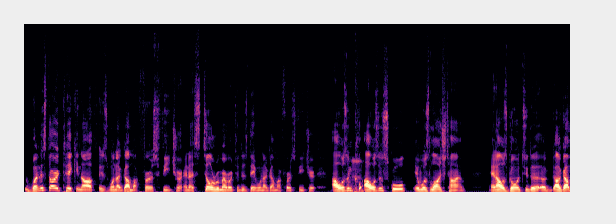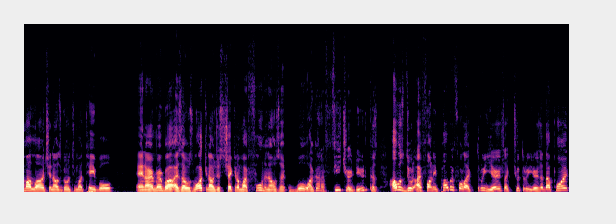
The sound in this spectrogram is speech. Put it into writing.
when it started taking off is when I got my first feature, and I still remember to this day when I got my first feature. I was in cl- I was in school. It was lunchtime, and I was going to the uh, I got my lunch and I was going to my table. And I remember as I was walking, I was just checking on my phone, and I was like, "Whoa, I got a feature, dude!" Because I was doing iFunny probably for like three years, like two, three years at that point.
